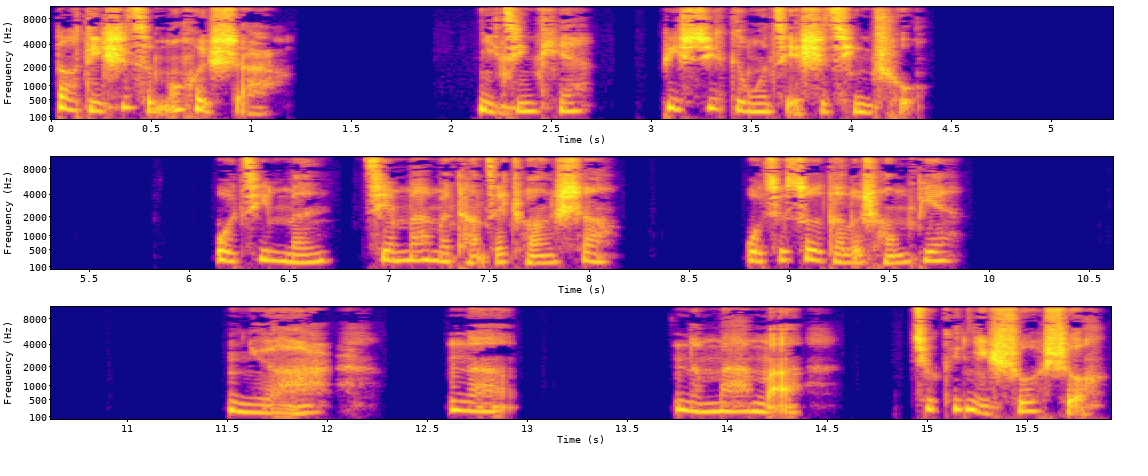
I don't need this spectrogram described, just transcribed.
到底是怎么回事啊？你今天必须跟我解释清楚。我进门见妈妈躺在床上，我就坐到了床边。女儿，那，那妈妈就跟你说说，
